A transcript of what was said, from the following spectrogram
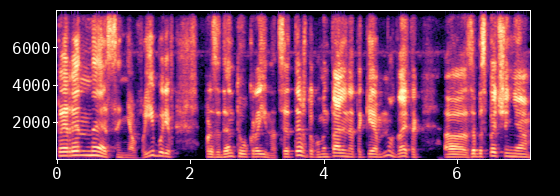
перенесення виборів президента України. Це теж документальне таке, ну знаєте, так забезпечення е,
